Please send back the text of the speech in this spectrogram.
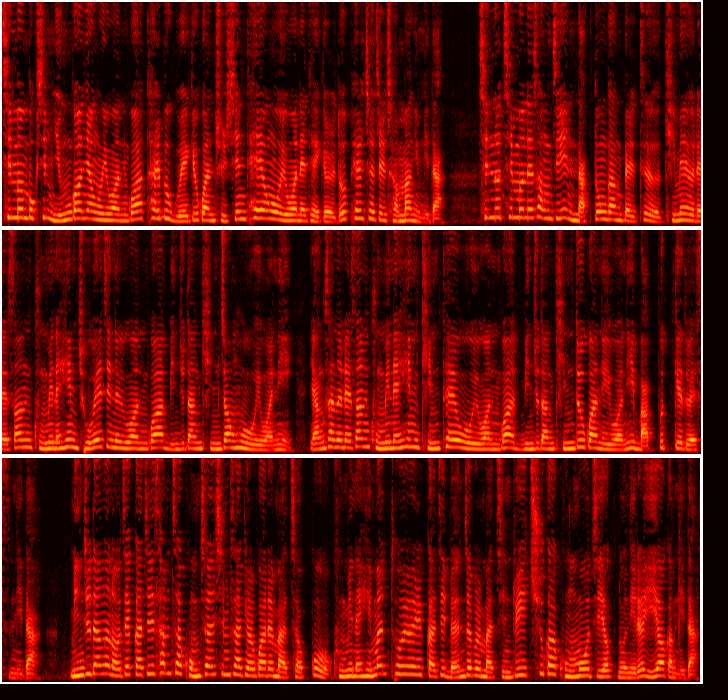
친문복심 윤건영 의원과 탈북 외교관 출신 태영호 의원의 대결도 펼쳐질 전망입니다. 친노 친문의 성지인 낙동강 벨트 김해을에선 국민의힘 조혜진 의원과 민주당 김정호 의원이 양산을에선 국민의힘 김태호 의원과 민주당 김두관 의원이 맞붙게 됐습니다. 민주당은 어제까지 3차 공천 심사 결과를 마쳤고 국민의힘은 토요일까지 면접을 마친 뒤 추가 공모 지역 논의를 이어갑니다.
